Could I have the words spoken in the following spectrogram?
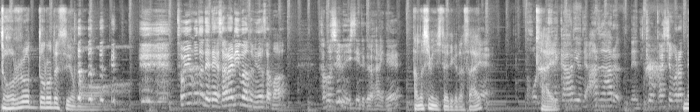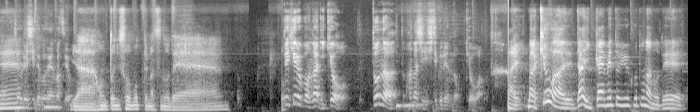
ドロドロですよ、も ということでね、サラリーマンの皆様、楽しみにしていてくださいね。う。楽しみにしておいてください。ねこういう世界あるよね、あるある、ね、共感してもらってめっちゃ嬉しいでございますよ。いやー、本当にそう思ってますので、で、ヒロポン、何、今日、どんな話してくれるの、今日は。はい。まあ今日は第1回目ということなので、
